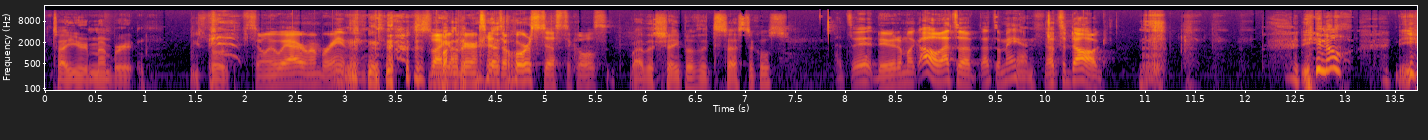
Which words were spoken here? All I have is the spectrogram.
That's how you remember it. It's the only way I remember anything. Just by by the comparing it to horse testicles. by the shape of its testicles. That's it, dude. I'm like, oh, that's a that's a man. That's a dog. You know, do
